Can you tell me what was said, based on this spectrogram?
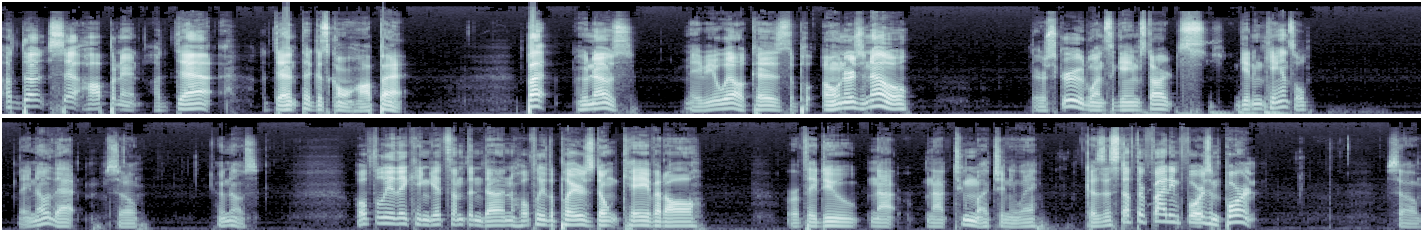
I don't see it happening. I don't. I don't think it's gonna happen. But who knows? Maybe it will, because the pl- owners know they're screwed once the game starts getting canceled. They know that. So, who knows? Hopefully, they can get something done. Hopefully, the players don't cave at all, or if they do, not not too much anyway, because the stuff they're fighting for is important. So,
